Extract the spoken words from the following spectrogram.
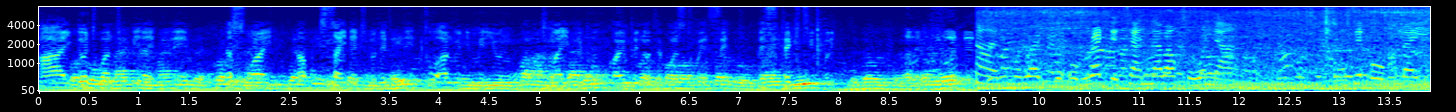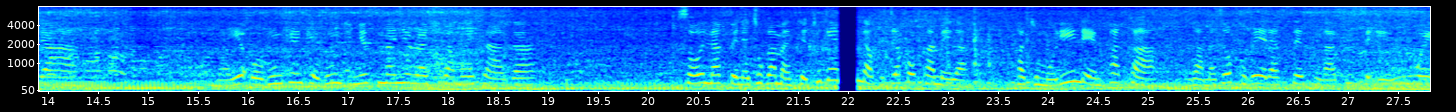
I don't want to be like them. That's why I've decided to donate the 200 million to my people of Kawempe North constituency, respectively. ali mulwadde obulwadde tannaba kuwona aze okulayira naye obunkenke bungi nnyo simanyi lwaki bamwetaaga so naffe ne tugamba tetugenda kujjako kamera katumulinde empaka ng'amaze okubeera seefu ng'atuuse ewuwe.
